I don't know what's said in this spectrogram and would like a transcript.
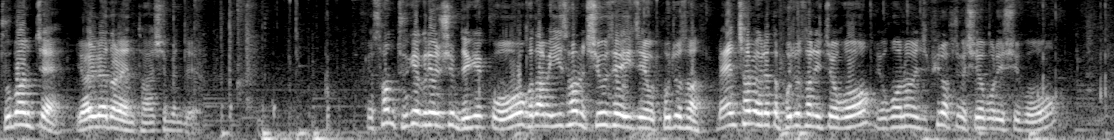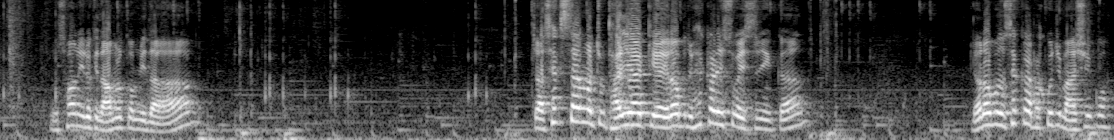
두 번째 18 엔터 하시면 돼요. 선 두 개 그려주시면 되겠고 그 다음에 이 선은 지우세요 이제 요 보조선. 맨 처음에 그렸던 보조선 있죠 요거 요거는 이제 필요 없으니까 지워버리시고 선이 이렇게 남을 겁니다 자 색상을 좀 달리 할게요. 여러분 좀 헷갈릴 수가 있으니까. 여러분 색깔 바꾸지 마시고.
